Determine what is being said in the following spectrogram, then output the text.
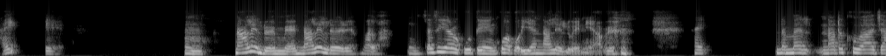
ဟဲ့အဲอืมနားလေလွယ်မယ်နားလေလွယ်တယ်မဟုတ်လားစက်စီကတော့ကိုတင်ကိုကကိုအရင်နားလေလွယ်နေရပဲ နံပါတ်နောက်တစ်ခုကကြ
